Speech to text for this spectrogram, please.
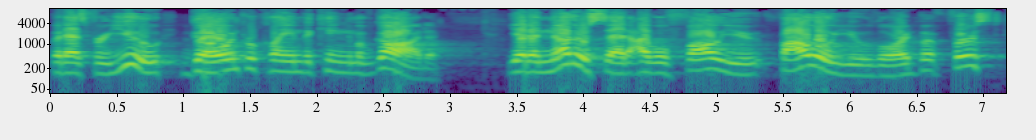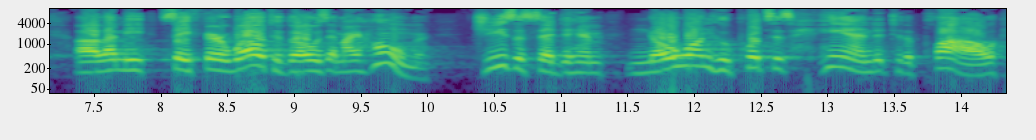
But as for you, go and proclaim the kingdom of God. Yet another said, I will follow you, follow you, Lord, but first uh, let me say farewell to those at my home. Jesus said to him, No one who puts his hand to the plow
